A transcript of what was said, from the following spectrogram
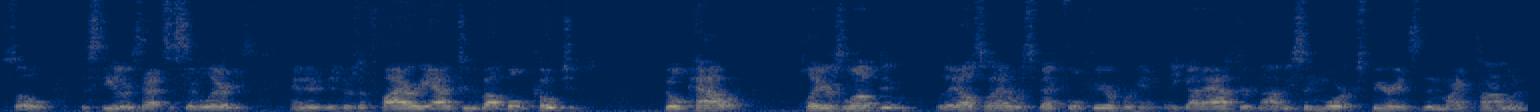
So the Steelers, that's the similarities. And there, there's a fiery attitude about both coaches. Bill Cowher, players loved him, but they also had a respectful fear for him. And he got after it, and obviously more experienced than Mike Tomlin.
